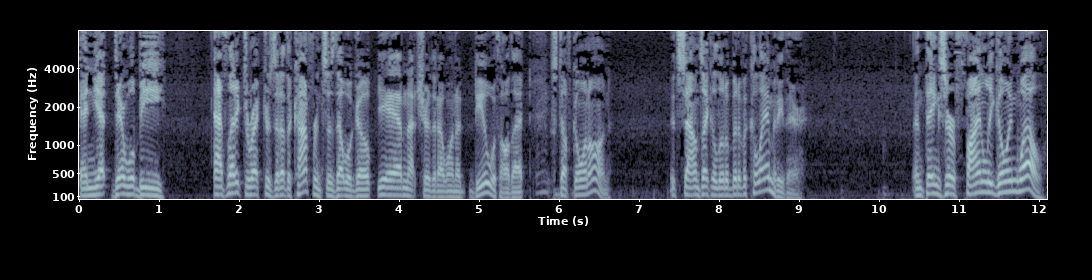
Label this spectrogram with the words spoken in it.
And yet there will be athletic directors at other conferences that will go, yeah, I'm not sure that I want to deal with all that mm. stuff going on. It sounds like a little bit of a calamity there. And things are finally going well.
